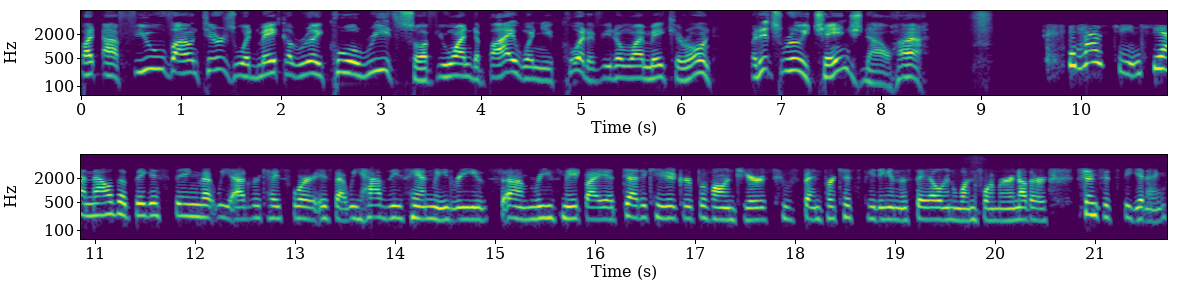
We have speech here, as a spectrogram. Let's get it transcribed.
but a few volunteers would make a really cool wreath. So if you wanted to buy one, you could. If you don't want to make your own, but it's really changed now, huh? It has changed. Yeah, now the biggest thing that we advertise for is that we have these handmade wreaths, um, wreaths made by a dedicated group of volunteers who've been participating in the sale in one form or another since its beginning.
